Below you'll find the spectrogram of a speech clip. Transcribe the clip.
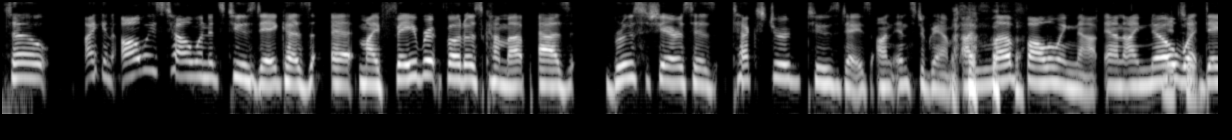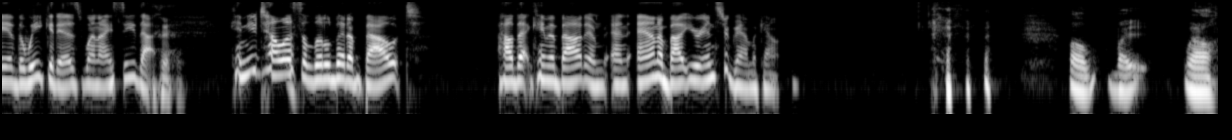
So I can always tell when it's Tuesday because uh, my favorite photos come up as Bruce shares his textured Tuesdays on Instagram. I love following that. And I know what day of the week it is when I see that. can you tell us a little bit about how that came about and, and, and about your Instagram account? Well, my well,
